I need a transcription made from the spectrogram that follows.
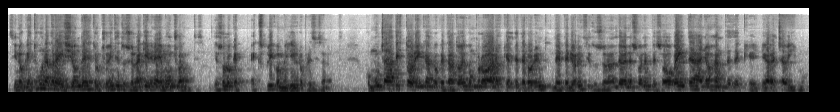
sino que esto es una tradición de destrucción institucional que viene de mucho antes. Y eso es lo que explico en mi libro precisamente. Con mucha data histórica, lo que trato de comprobar es que el deterioro, institucional de Venezuela empezó 20 años antes de que llegara el chavismo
